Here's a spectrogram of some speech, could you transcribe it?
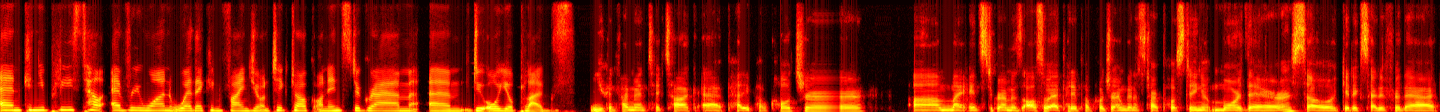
And can you please tell everyone where they can find you on TikTok, on Instagram? Um, do all your plugs. You can find me on TikTok at Patty Pop Culture. Um, my Instagram is also at Petty Pop Culture. I'm going to start posting more there, so get excited for that.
